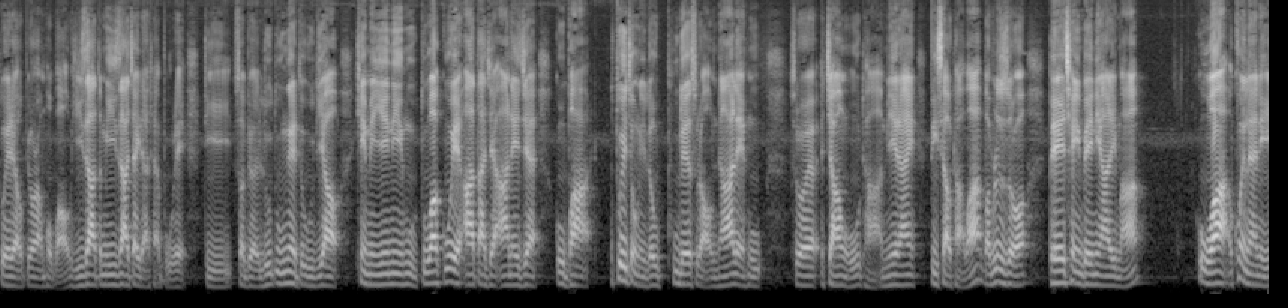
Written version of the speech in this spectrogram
တွဲတယ်ကိုပြောတာမဟုတ်ပါဘူးရီးစားသမီးစားကြိုက်တာထပ်ပို့တဲ့ဒီဆိုတော့ပြောလူတူးနဲ့တူတယောက်ခင်မင်းရင်းနှီးမှု तू ကကိုယ့်ရဲ့အားတာချက်အားနေချက်ကိုဘာအတွေ့အကြုံတွေလုပ်ဖူးလဲဆိုတာကိုနားလည်မှုဆိုတော့အကြောင်းကိုဒါအမြဲတမ်းတိဆောက်ထားပါဘာဖြစ်လို့လဲဆိုတော့ဘယ်အချိန်ဘယ်နေရာတွေမှာကိုကအခွင့်အလန်းတွေ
